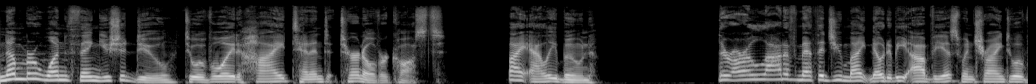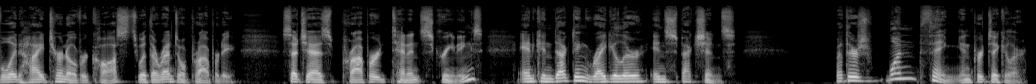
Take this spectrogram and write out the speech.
number one thing you should do to avoid high tenant turnover costs. By Ali Boone. There are a lot of methods you might know to be obvious when trying to avoid high turnover costs with a rental property, such as proper tenant screenings and conducting regular inspections. But there's one thing in particular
